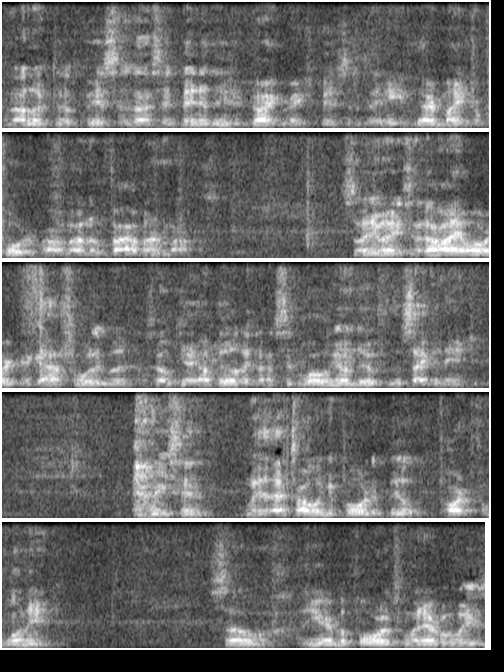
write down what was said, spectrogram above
And I looked at the pistons, and I said, Benny, these are drag race pistons. They, they're made for quarter mile, I know 500 miles. So anyway, he said, oh, that'll work. Guy swore he would. I said, okay, I'll build it. And I said, "Well, what are we gonna do it for the second engine? he said, well, that's all we can afford to build parts for one engine. So the year before was whenever we was,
